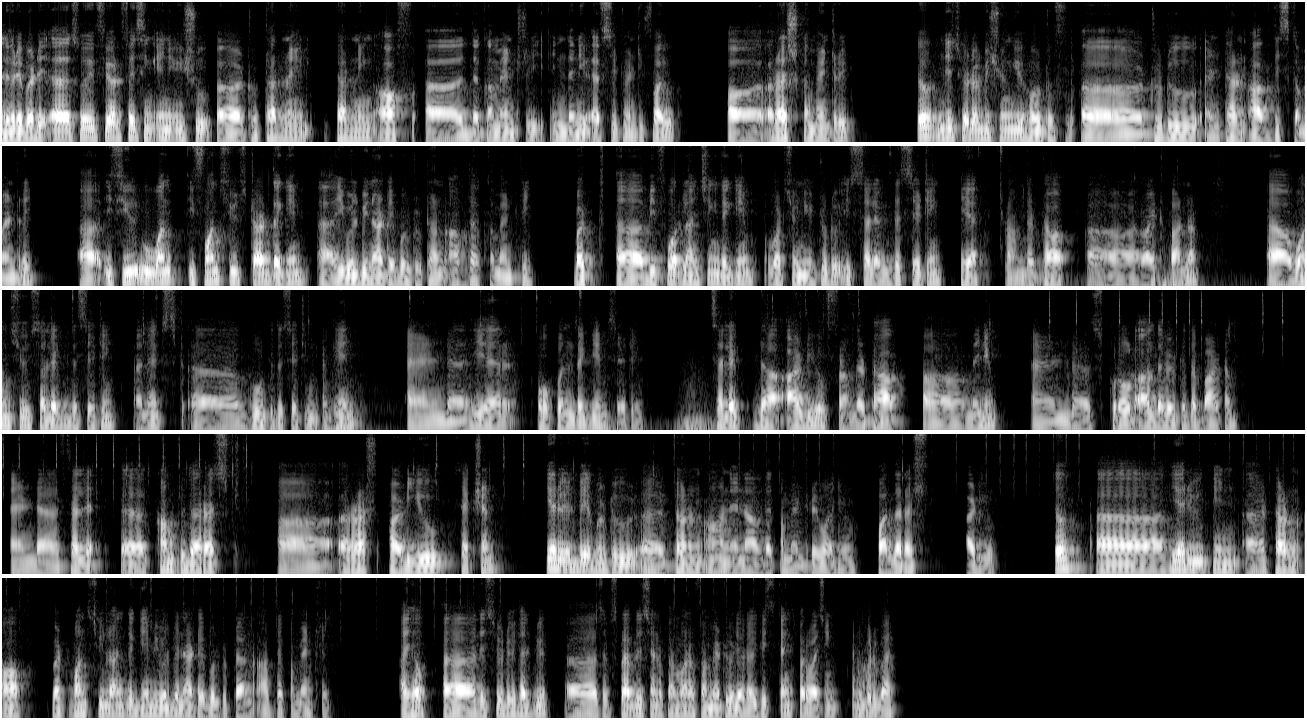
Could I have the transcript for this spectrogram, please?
hello everybody. Uh, so if you are facing any issue uh, to turning turning off uh, the commentary in the new fc25 uh, rush commentary. So in this video i'll be showing you how to uh, to do and turn off this commentary. Uh, if you want if once you start the game you will be not able to turn off the commentary. But before launching the game what you need to do is select the setting here from the top right corner. Once you select the setting next go to the setting again and uh, here open the game setting. Select the audio from the top uh, menu and uh, scroll all the way to the bottom and uh, select uh, come to the rush uh, rush audio section. Here you will be able to turn on and off the commentary volume for the rush audio. So here you can turn off but once you launch the game you will be not able to turn off the commentary I hope uh, this video help you. Uh, subscribe this channel for more informative video like this. Thanks for watching and goodbye.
